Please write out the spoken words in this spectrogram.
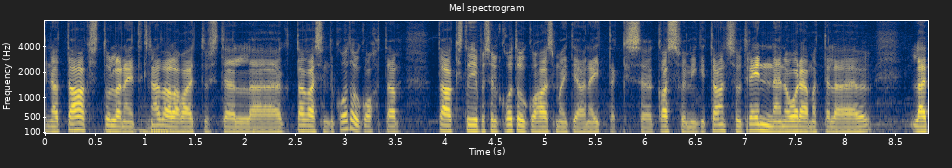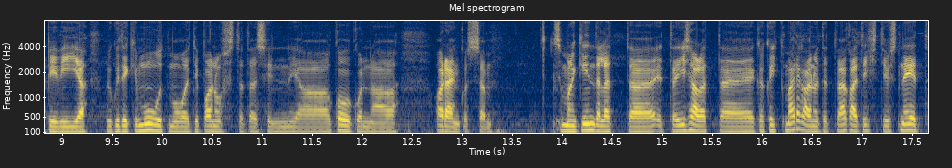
Ja nad tahaksid tulla näiteks nädalavahetustel tagasi enda kodukohta, tahaksid võib-olla seal kodukohas, ma ei tea, näiteks kasvõi mingeid tantsutrenne noorematele läbi viia või kuidagi muud moodi panustada siin ja kogukonna arengusse siis ma olen kindel, et, et te ise olete ka kõik märganud, et väga tihti just need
